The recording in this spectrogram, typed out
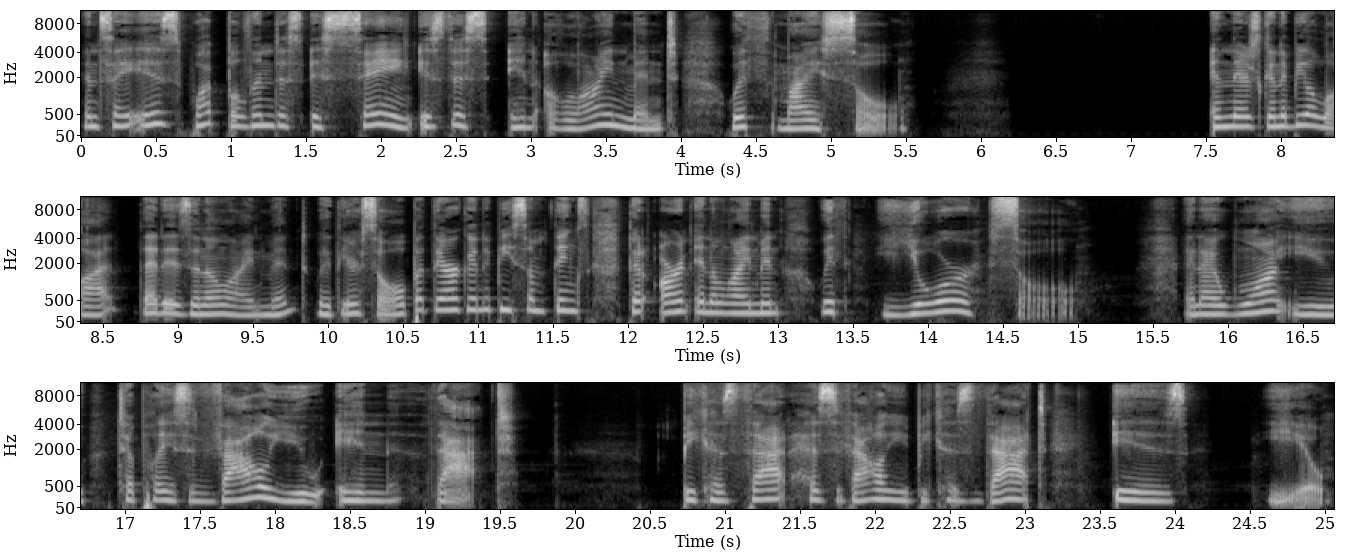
and say, is what Belinda is saying, is this in alignment with my soul? And there's going to be a lot that is in alignment with your soul, but there are going to be some things that aren't in alignment with your soul. And I want you to place value in that because that has value, because that is you.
